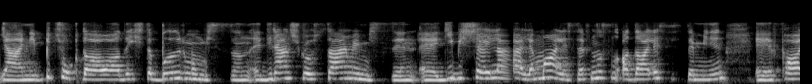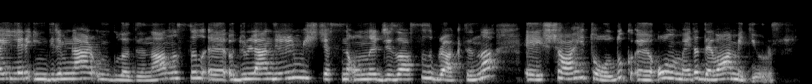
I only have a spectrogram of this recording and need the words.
yani birçok davada işte bağırmamışsın, e, direnç göstermemişsin e, gibi şeylerle maalesef nasıl adalet sisteminin e, faillere indirimler uyguladığına, nasıl e, ödüllendirilmişçesine onları cezasız bıraktığına e, şahit olduk, e, olmaya da devam ediyoruz.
